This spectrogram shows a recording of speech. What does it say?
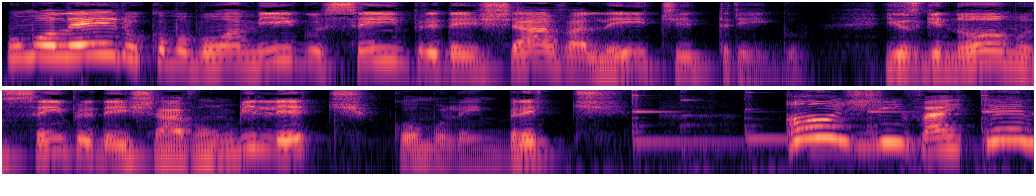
O moleiro, como bom amigo, sempre deixava leite e trigo e os gnomos sempre deixavam um bilhete como lembrete. Hoje vai ter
